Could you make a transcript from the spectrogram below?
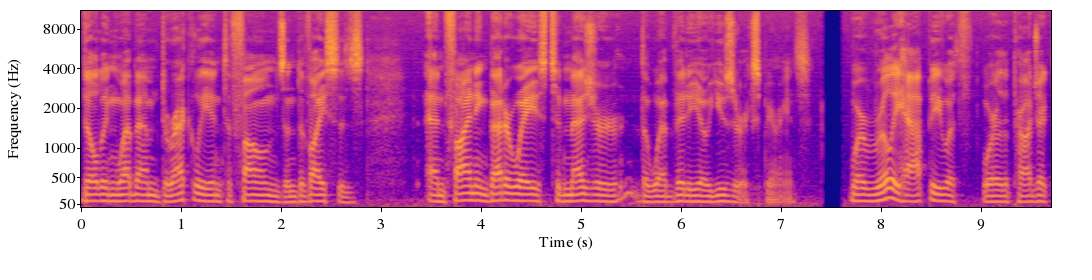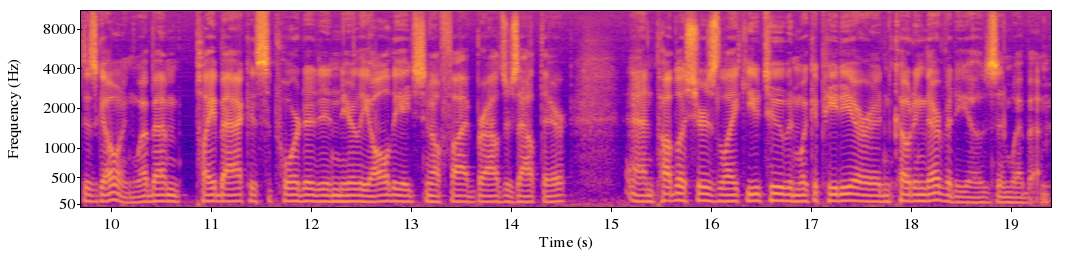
building WebM directly into phones and devices, and finding better ways to measure the web video user experience. We're really happy with where the project is going. WebM playback is supported in nearly all the HTML5 browsers out there, and publishers like YouTube and Wikipedia are encoding their videos in WebM.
